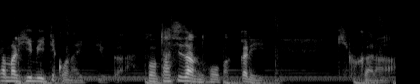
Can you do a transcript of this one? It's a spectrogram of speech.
あんまり響いてこないっていうか、その足し算の方ばっかり聞くから、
